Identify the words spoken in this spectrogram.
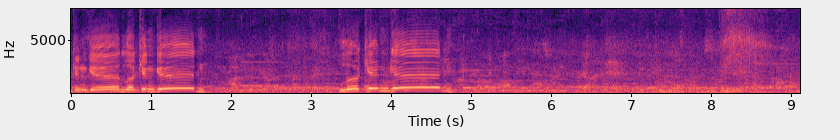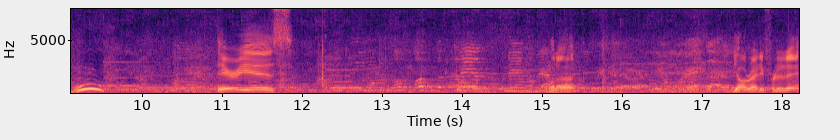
Looking good, looking good. Looking good. Woo. There he is. What up? Y'all ready for today?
